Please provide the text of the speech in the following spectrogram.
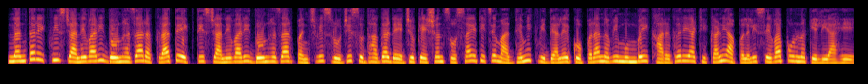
नंतर एकवीस जानेवारी दोन हजार अकरा ते एकतीस जानेवारी दोन हजार पंचवीस रोजी सुधागड एज्युकेशन सोसायटीचे माध्यमिक विद्यालय कोपरा नवी मुंबई खारघर या ठिकाणी आपली सेवा पूर्ण केली आहे.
